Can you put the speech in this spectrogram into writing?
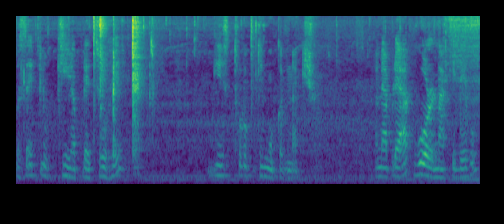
બસ એટલું ઘી આપણે જોહે. ગેસ થોડોક ધીમો કરી નાખીશું. અને આપણે આ ગોળ નાખી દેવું.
